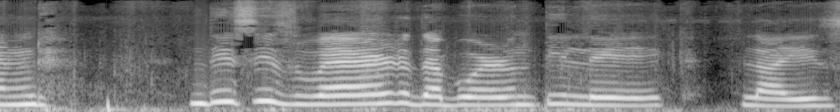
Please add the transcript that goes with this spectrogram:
and this is where the Boranti lake lies.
